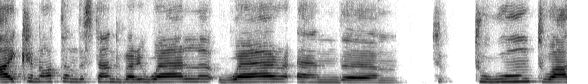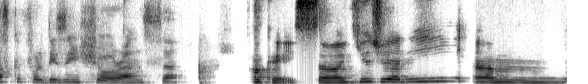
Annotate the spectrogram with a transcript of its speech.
I cannot understand very well where and um, to, to whom to ask for this insurance. Okay, so usually um,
